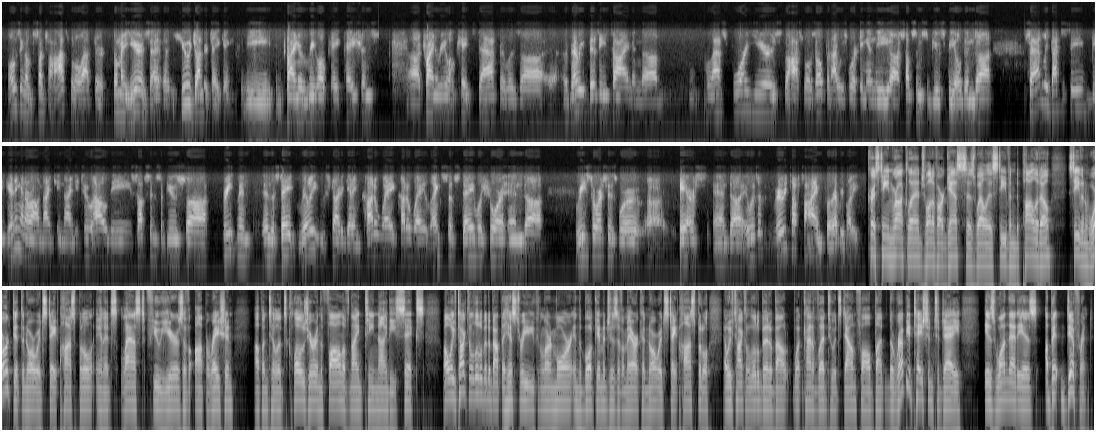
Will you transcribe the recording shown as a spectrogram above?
closing of such a hospital after so many years, a, a huge undertaking. The trying to relocate patients uh, trying to relocate staff. It was uh, a very busy time, and um, the last four years the hospital was open, I was working in the uh, substance abuse field, and uh, sadly got to see, beginning in around 1992, how the substance abuse uh, treatment in the state really started getting cut away, cut away. Lengths of stay were shortened. Uh, resources were uh, scarce, and uh, it was a very tough time for everybody. Christine Rockledge, one of our guests, as well as Steven DePolito. Steven worked at the Norwich State Hospital in its last few years of operation up until its closure in the fall of 1996. Well, we've talked a little bit about the history. You can learn more in the book Images of America Norwich State Hospital. And we've talked a little bit about what kind of led to its downfall. But the reputation today is one that is a bit different.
